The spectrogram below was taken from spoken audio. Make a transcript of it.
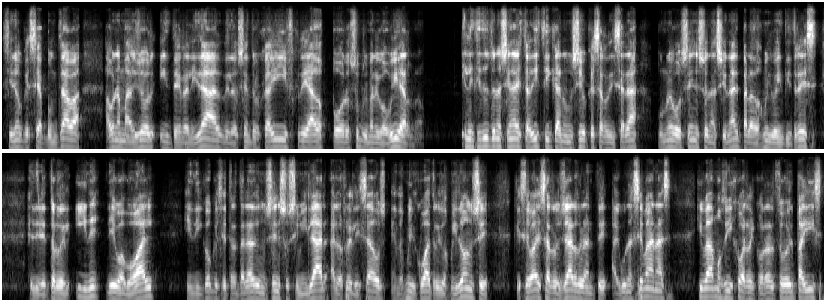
sino que se apuntaba a una mayor integralidad de los centros CAIF creados por su primer gobierno. El Instituto Nacional de Estadística anunció que se realizará un nuevo censo nacional para 2023. El director del INE, Diego Aboal, indicó que se tratará de un censo similar a los realizados en 2004 y 2011, que se va a desarrollar durante algunas semanas y vamos, dijo, a recorrer todo el país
